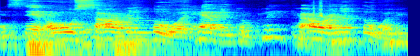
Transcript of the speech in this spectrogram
and said, O sovereign Lord, having complete power and authority,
